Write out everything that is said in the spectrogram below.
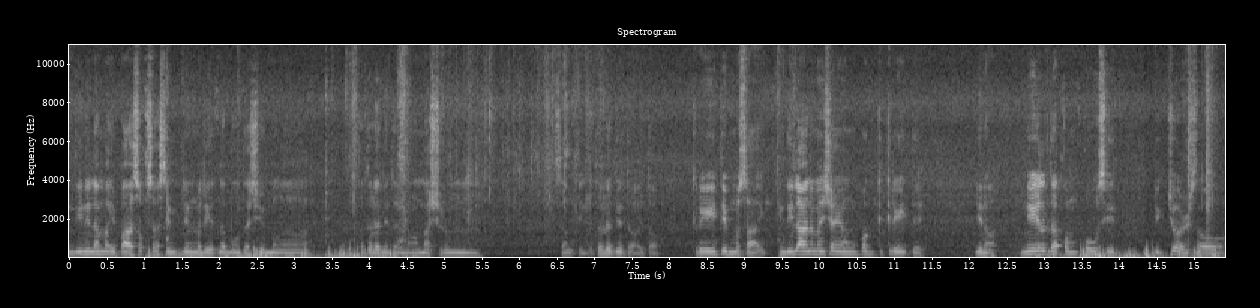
hindi nila maipasok sa simpleng maliit na butas yung mga katulad nito, mga mushroom something. Katulad nito, ito. Creative mosaic. Hindi lang naman siya yung pag-create eh. You know, nail the composite picture. So,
